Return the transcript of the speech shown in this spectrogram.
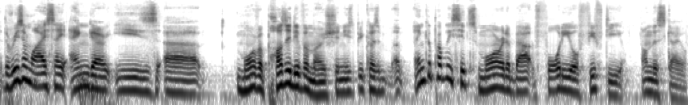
the reason why I say anger is uh, more of a positive emotion is because uh, anger probably sits more at about 40 or 50 on the scale.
